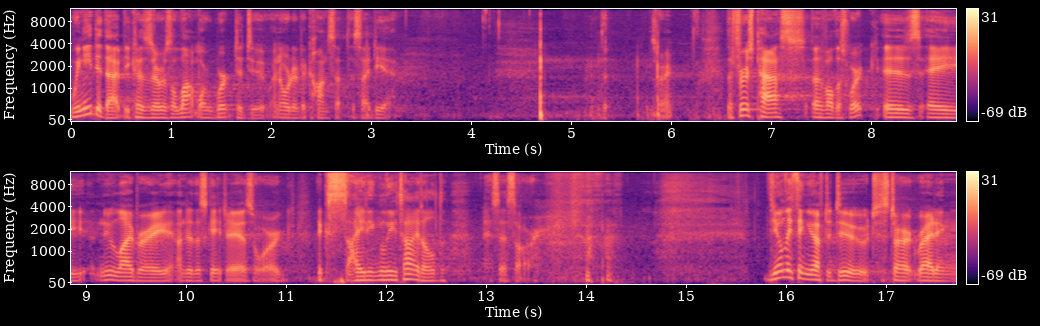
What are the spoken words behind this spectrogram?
We needed that because there was a lot more work to do in order to concept this idea. The, sorry. The first pass of all this work is a new library under the skate.js org, excitingly titled SSR. the only thing you have to do to start writing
